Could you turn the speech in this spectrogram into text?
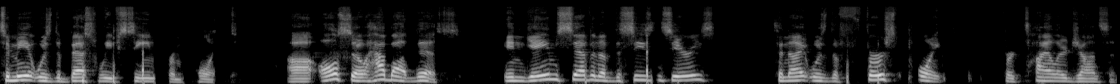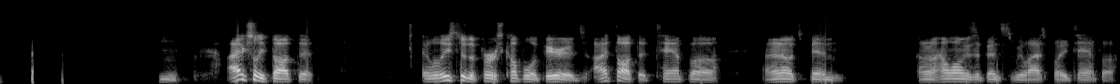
to me it was the best we've seen from Point. Uh, also, how about this? In Game Seven of the season series, tonight was the first point for Tyler Johnson. I actually thought that, at least through the first couple of periods, I thought that Tampa. I don't know it's been, I don't know how long has it been since we last played Tampa.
